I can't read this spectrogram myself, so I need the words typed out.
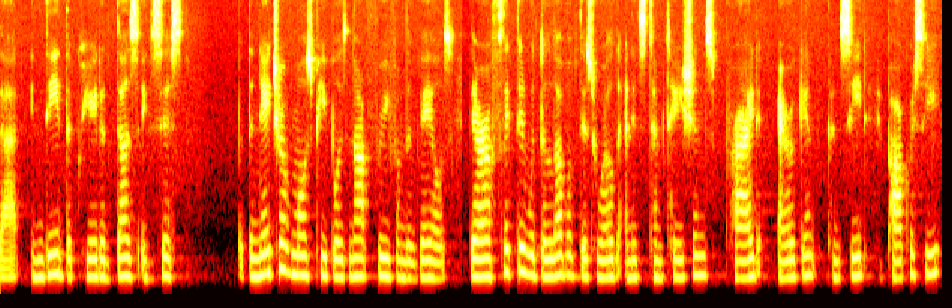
that, indeed, the Creator does exist. But the nature of most people is not free from the veils. They are afflicted with the love of this world and its temptations, pride, arrogance, conceit, hypocrisy,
